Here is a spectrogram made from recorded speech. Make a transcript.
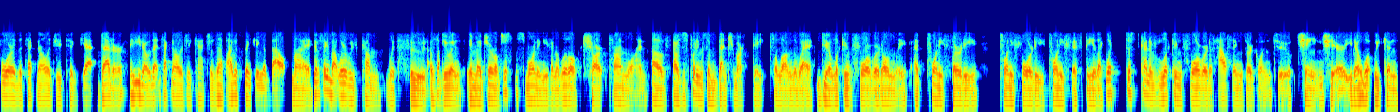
for the technology to get better. You know, that technology catches up. I was thinking about my, I was thinking about where we've come with food. I was doing in my journal just this morning, even a little chart timeline of, I was just putting some benchmark dates along the way, you know, looking forward only at 2030, 2040, 2050, like what just kind of looking forward of how things are going to change here, you know, what we can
